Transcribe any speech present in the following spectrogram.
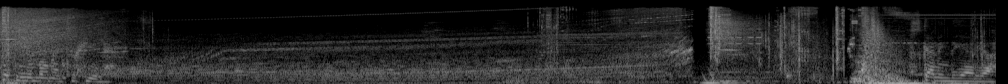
Taking a moment to heal. Scanning the area.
